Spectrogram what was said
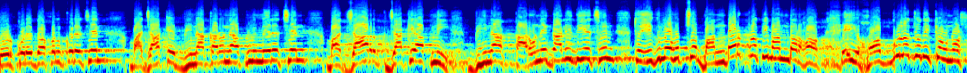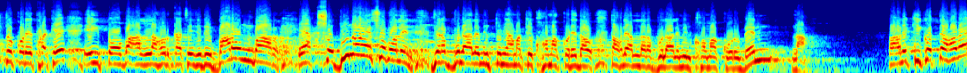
জোর করে দখল করেছেন, বা যাকে বিনা কারণে আপনি মেরেছেন, বা যার, যাকে আপনি বিনা কারণে গালি দিয়েছেন, তো এগুলো হচ্ছে বান্দার প্রতি বান্দার হক। এই হকগুলো যদি কেউ নষ্ট করে থাকে, এই তবা আল্লাহর কাছে যদি বারংবার, একশো দিনও এসে বলেন যে, রব্বুল আলমিন, তুমি আমাকে ক্ষমা করে দাও। তাহলে আল্লাহ রাবুল আলমিন ক্ষমা করবেন না। তাহলে কি করতে হবে?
